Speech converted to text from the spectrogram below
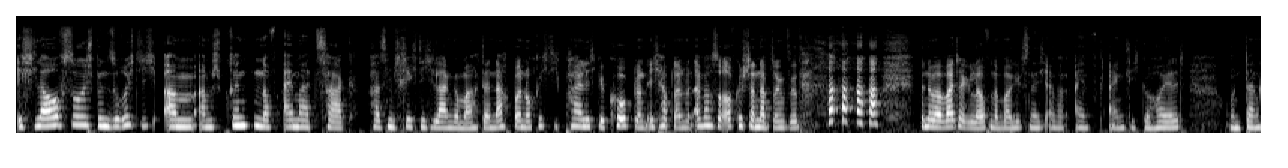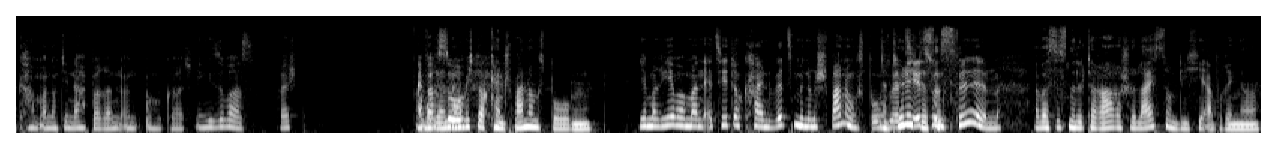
ich lauf so, ich bin so richtig am, am Sprinten, auf einmal zack, hast mich richtig lang gemacht. Der Nachbar noch richtig peinlich geguckt und ich habe dann bin einfach so aufgestanden, hab dann gesagt, bin aber weitergelaufen, aber am liebsten hätte ich einfach ein- eigentlich geheult und dann kam auch noch die Nachbarin und oh Gott, irgendwie sowas, weißt? aber Einfach dann so, habe ich doch keinen Spannungsbogen. Ja, Maria, aber man erzählt doch keinen Witz mit einem Spannungsbogen. Natürlich, du erzählst das so einen ist- Film. Aber es ist eine literarische Leistung, die ich hier erbringe.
